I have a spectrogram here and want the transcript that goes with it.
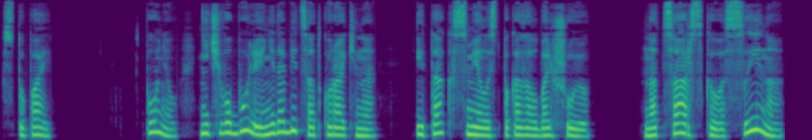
«Ступай». Понял, ничего более не добиться от Куракина. И так смелость показал большую. На царского сына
